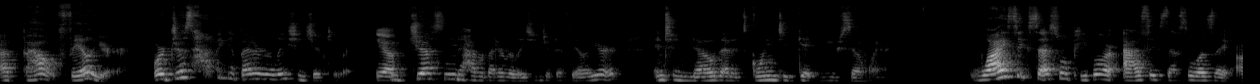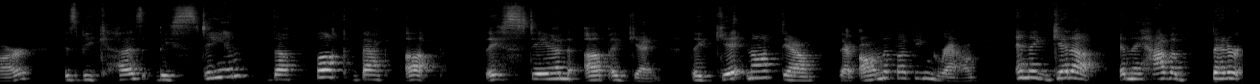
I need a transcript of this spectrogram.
about failure or just having a better relationship to it. Yeah. You just need to have a better relationship to failure and to know that it's going to get you somewhere. Why successful people are as successful as they are is because they stand the fuck back up. They stand up again. They get knocked down, they're on the fucking ground, and they get up and they have a better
